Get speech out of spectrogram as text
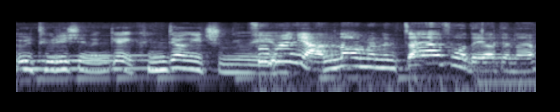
을 오. 들이시는 게 굉장히 중요해요. 소변이 안 나오면 짜여서 내야 되나요?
